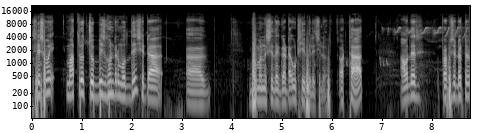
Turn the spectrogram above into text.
সে সময় মাত্র চব্বিশ ঘণ্টার মধ্যে সেটা ভ্রমণ নিষেধাজ্ঞাটা উঠিয়ে ফেলেছিল। অর্থাৎ আমাদের প্রফেসর ডক্টর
